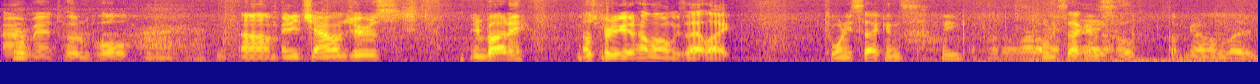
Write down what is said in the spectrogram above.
Iron Man totem pole. Um, any challengers? Anybody? That was pretty good. How long was that? Like 20 seconds? 20 seconds? Oh, something got on the leg.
